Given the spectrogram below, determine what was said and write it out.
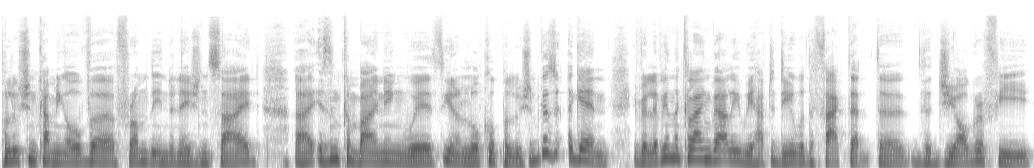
pollution coming over from the Indonesian side uh, isn't combining with you know local pollution because again, if you're living in the Klang Valley, we have to deal with the fact that the the geography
